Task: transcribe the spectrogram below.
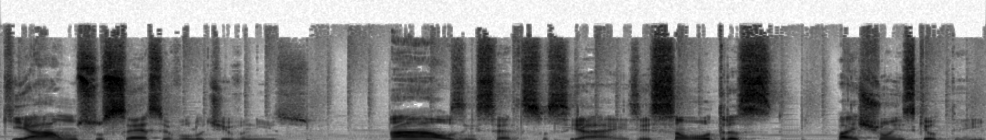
que há um sucesso evolutivo nisso. Há os insetos sociais, esses são outras paixões que eu tenho.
